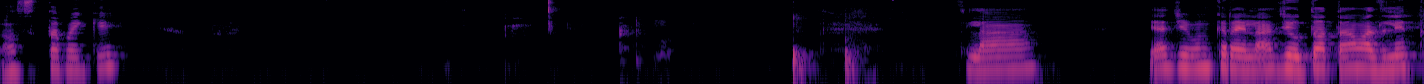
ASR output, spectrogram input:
मस्त पैकी. चला. या जेवण करायला. जेवतो आता. वाजलेत.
